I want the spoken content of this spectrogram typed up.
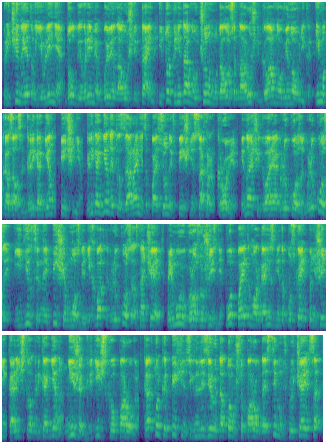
Причины этого явления долгое время были научной тайной. И только недавно ученым удалось обнаружить главного виновника. Им оказался гликоген печени. Гликоген – это заранее запасенный в печени сахар крови. Иначе говоря, глюкоза. Глюкоза – единственная пища мозга. Нехватка глюкозы означает прямую угрозу жизни. Вот поэтому организм не допускает понижения количества гликогена ниже критического порога. Как только печень сигнализирует о том, что порог достигнут, включается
